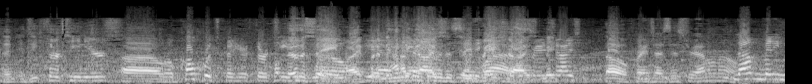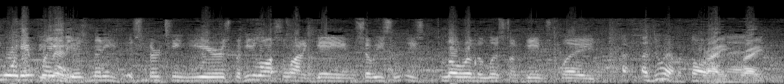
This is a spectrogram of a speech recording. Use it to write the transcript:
And is he 13 years? Uh, well, Colquitt's been here 13 They're the as same, well. right? But I mean, how many guys were the same franchise? franchise. Oh, franchise history? I don't know. Not many more than Can't be played many. as many as 13 years, but he lost a lot of games, so he's he's lower on the list on games played. I, I do have a thought Right, on that. right.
